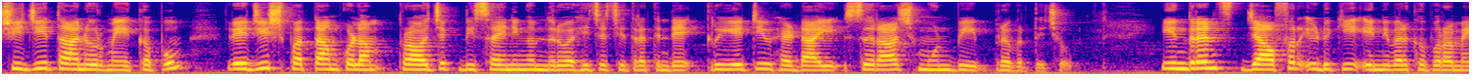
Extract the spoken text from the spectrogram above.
ഷിജി താനൂർ മേക്കപ്പും രജീഷ് പത്താംകുളം പ്രോജക്ട് ഡിസൈനിങ്ങും നിർവഹിച്ച ചിത്രത്തിന്റെ ക്രിയേറ്റീവ് ഹെഡായി സിറാജ് മുൻബി പ്രവർത്തിച്ചു. ഇന്ദ്രൻസ് ജാഫർ ഇടുക്കി എന്നിവർക്ക് പുറമെ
